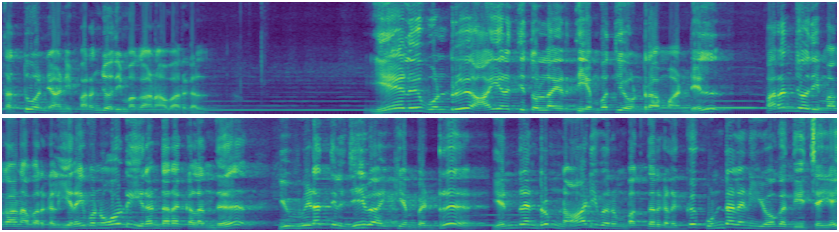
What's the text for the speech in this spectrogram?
தத்துவ ஞானி பரஞ்சோதி மகானாவார்கள் ஏழு ஒன்று ஆயிரத்தி தொள்ளாயிரத்தி எண்பத்தி ஒன்றாம் ஆண்டில் பரஞ்சோதி மகான் அவர்கள் இறைவனோடு இரண்டர கலந்து இவ்விடத்தில் ஜீவ ஐக்கியம் பெற்று என்றென்றும் நாடி வரும் பக்தர்களுக்கு குண்டலனி யோக தீட்சையை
